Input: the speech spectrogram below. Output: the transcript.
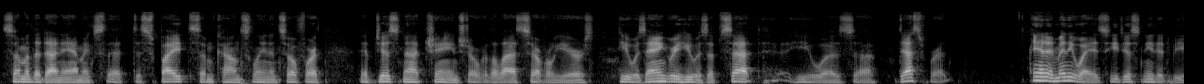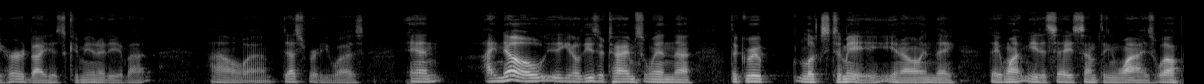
some of the dynamics that, despite some counseling and so forth, have just not changed over the last several years. He was angry, he was upset, he was uh, desperate. And in many ways, he just needed to be heard by his community about how uh, desperate he was. And I know, you know, these are times when uh, the group looks to me, you know, and they, they want me to say something wise. Well,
